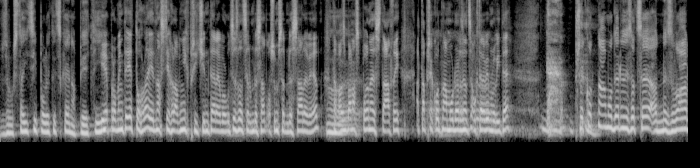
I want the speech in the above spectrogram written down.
vzrůstající politické napětí. Je, promiňte, je tohle jedna z těch hlavních příčin té revoluce z let 78-79? Ta no, vazba na Spojené státy a ta překotná modernizace, o které vy mluvíte? Překotná modernizace a nezvlád,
